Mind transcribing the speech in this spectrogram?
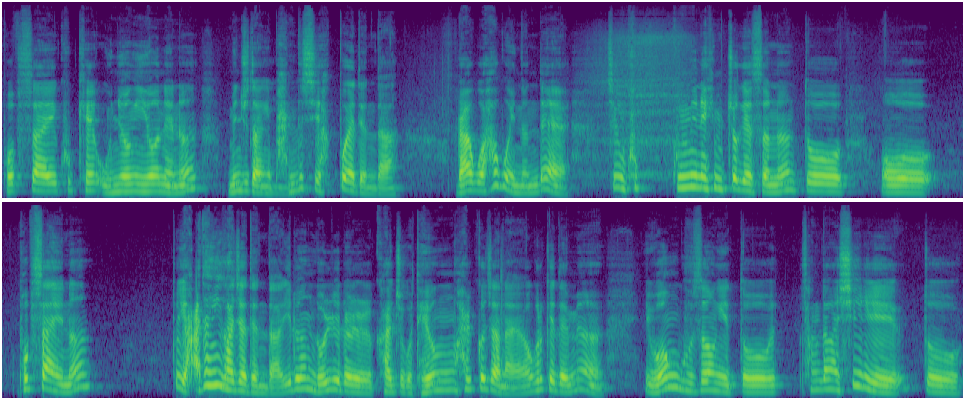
법사위 국회 운영위원회는 민주당이 반드시 확보해야 된다라고 하고 있는데 지금 국, 국민의힘 쪽에서는 또 어, 법사위는 또 야당이 가져야 된다 이런 논리를 가지고 대응할 거잖아요. 그렇게 되면 이 원 구성이 또 상당한 시일이 또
